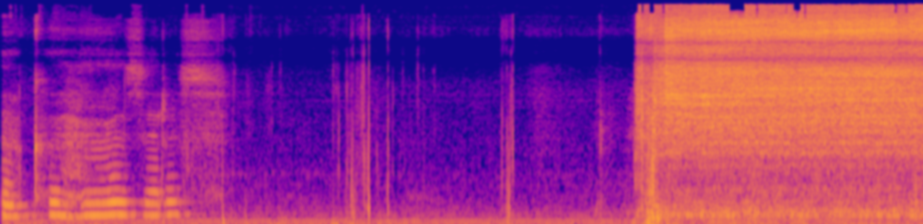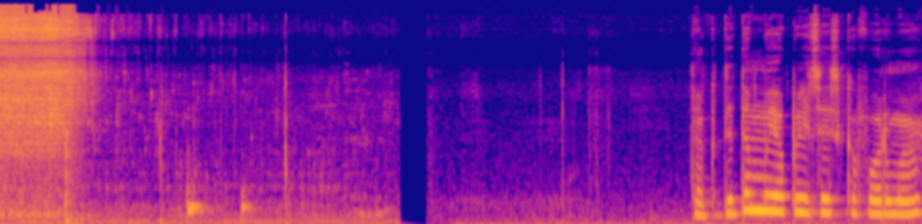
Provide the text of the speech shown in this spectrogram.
Так, ага, зараз. Так, де там моя поліцейська форма?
